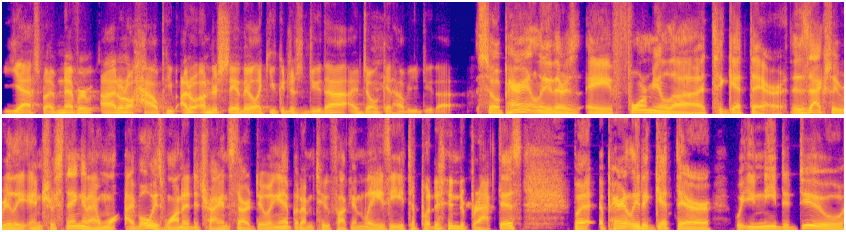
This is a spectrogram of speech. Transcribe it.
Yes, but I've never. I don't know how people. I don't understand. They're like, you could just do that. I don't get how you do that. so apparently there's a formula to get there. This is actually really interesting, and I wa- I've always wanted to try and start doing it, but I'm too fucking lazy to put it into practice. But apparently, to get there, what you need to do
